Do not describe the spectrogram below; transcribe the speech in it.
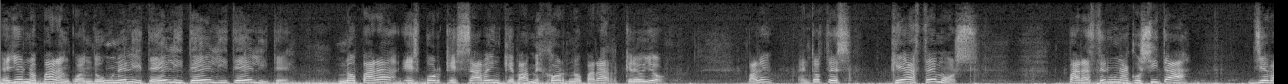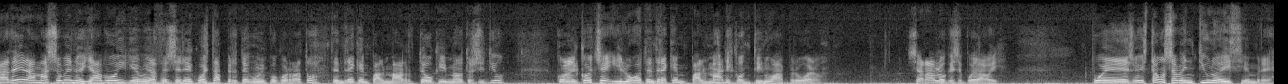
Ellos no paran, cuando un élite, élite, élite, élite no para es porque saben que va mejor no parar, creo yo. ¿Vale? Entonces, ¿qué hacemos? Para hacer una cosita llevadera más o menos, ya voy, que voy a hacer serie de cuestas, pero tengo muy poco rato, tendré que empalmar, tengo que irme a otro sitio con el coche y luego tendré que empalmar y continuar, pero bueno, se hará lo que se pueda hoy. Pues hoy estamos a 21 de diciembre.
